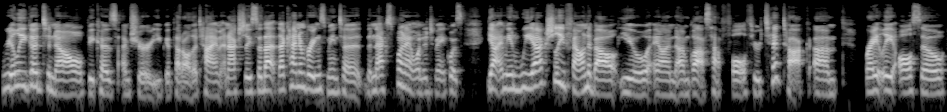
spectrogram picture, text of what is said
really good to know because I'm sure you get that all the time. And actually, so that that kind of brings me to the next point I wanted to make was, yeah, I mean, we actually found about you and um, Glass Half Full through TikTok. Um, Brightly also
